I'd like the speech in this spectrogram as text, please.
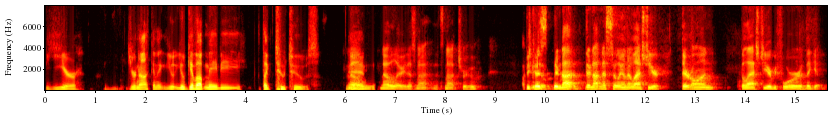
year. You're not gonna you you'll give up maybe like two twos. No, And no, Larry, that's not that's not true. A two-two. Because they're not they're not necessarily on their last year. They're on the last year before they get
